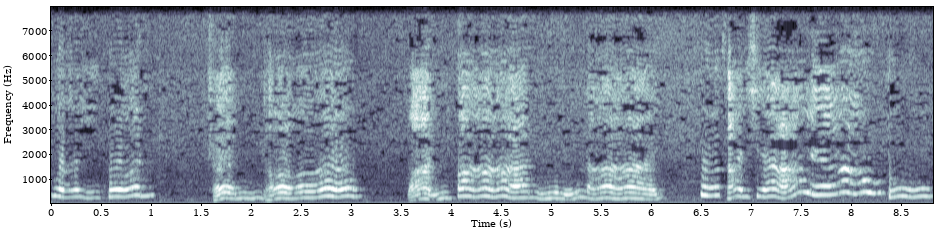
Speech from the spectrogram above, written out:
围困城头，万般无奈。我才下了毒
